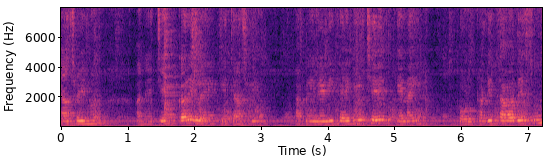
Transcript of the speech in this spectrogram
ચાસણીનું. અને ચેક કરી લઈએ કે ચાસણી આપણી રેડી થઈ ગઈ છે કે નહીં? થોડું ઠંડી થવા દેશું.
